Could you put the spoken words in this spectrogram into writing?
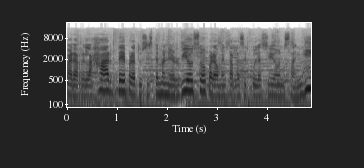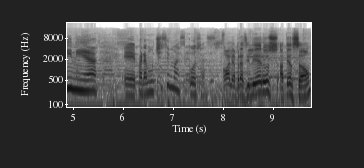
para relajarte, para tu sistema nervioso, para aumentar la circulación sanguínea, eh, para muchísimas cosas. Olha, brasileiros, atenção.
